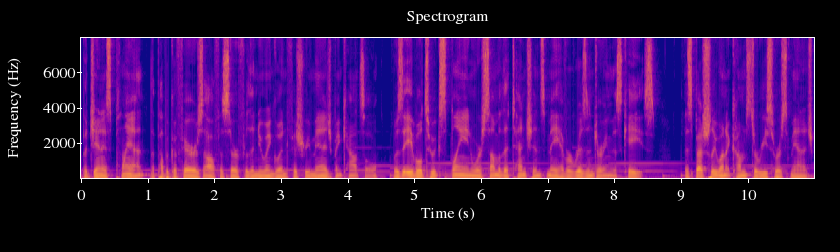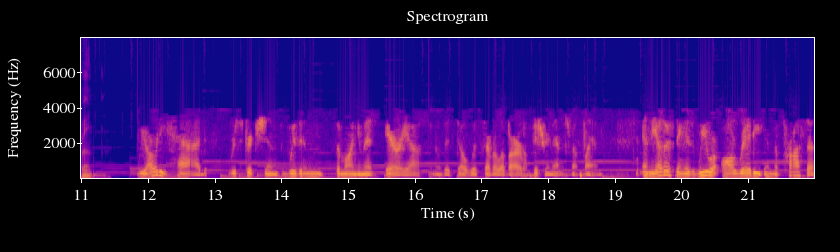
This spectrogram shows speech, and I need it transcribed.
but Janice Plante, the public affairs officer for the New England Fishery Management Council, was able to explain where some of the tensions may have arisen during this case, especially when it comes to resource management. We already had restrictions within the monument area, you know, that dealt with several of our fishery management plans. And the other thing is we were already in the process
